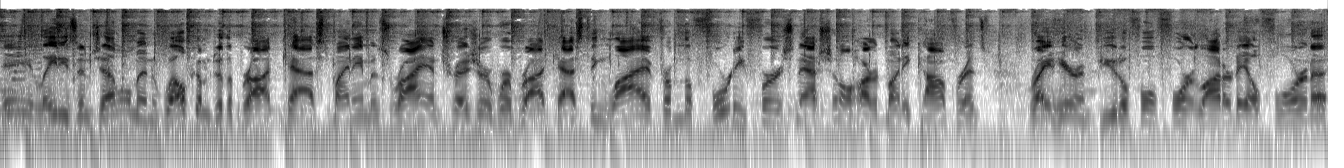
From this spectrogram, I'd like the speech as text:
Hey, ladies and gentlemen, welcome to the broadcast. My name is Ryan Treasure. We're broadcasting live from the 41st National Hard Money Conference right here in beautiful Fort Lauderdale, Florida.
